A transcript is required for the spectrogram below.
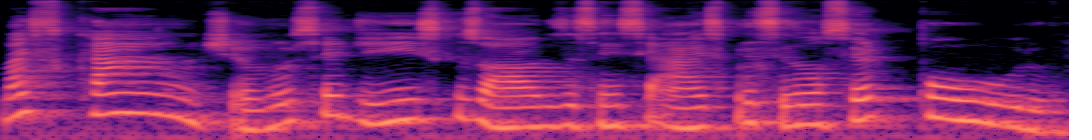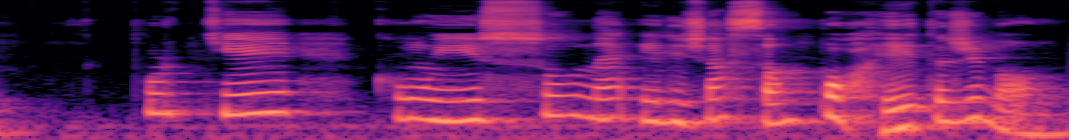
Mas, Kátia, você diz que os óleos essenciais precisam ser puros. Por que com isso, né, eles já são porretas de bom.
